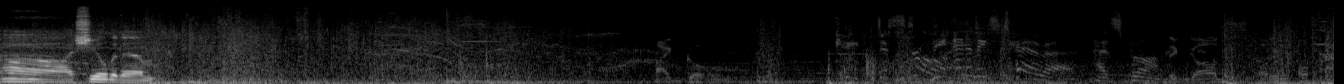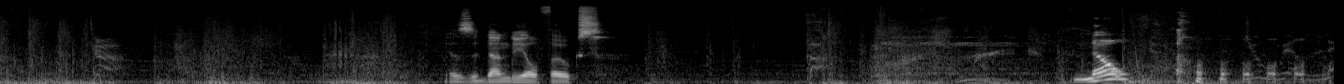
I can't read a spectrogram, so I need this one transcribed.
Ah, oh, I shielded him. This is a done deal, folks. No! You will live.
